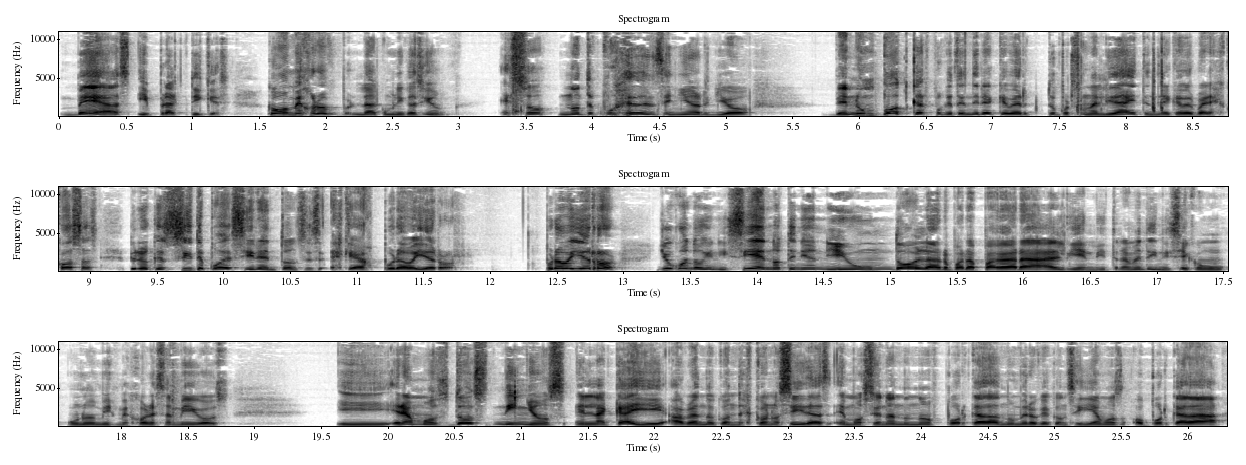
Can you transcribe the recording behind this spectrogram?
veas y practiques. ¿Cómo mejoro la comunicación? Eso no te puedo enseñar yo en un podcast porque tendría que ver tu personalidad y tendría que ver varias cosas. Pero lo que sí te puedo decir entonces es que hagas prueba y error. Prueba y error. Yo cuando inicié no tenía ni un dólar para pagar a alguien. Literalmente inicié con uno de mis mejores amigos. Y éramos dos niños en la calle hablando con desconocidas, emocionándonos por cada número que conseguíamos o por cada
